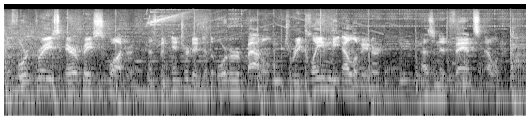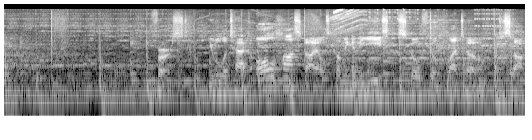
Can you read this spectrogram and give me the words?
The Fort Grays Air Base Squadron has been entered into the order of battle to reclaim the elevator as an advance element. First, will attack all hostiles coming in the east of Schofield Plateau to stop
